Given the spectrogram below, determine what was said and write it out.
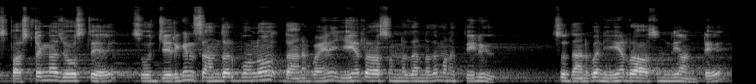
స్పష్టంగా చూస్తే సో జరిగిన సందర్భంలో దానిపైన ఏం రాసున్నది అన్నది మనకు తెలియదు సో దానిపైన ఏం రాసుంది అంటే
